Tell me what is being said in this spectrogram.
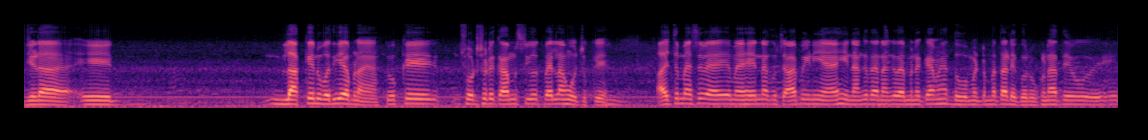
ਜਿਹੜਾ ਇਹ ਇਲਾਕੇ ਨੂੰ ਵਧੀਆ ਬਣਾਇਆ ਕਿਉਂਕਿ ਛੋਟੇ ਛੋਟੇ ਕੰਮ ਸੀ ਉਹ ਪਹਿਲਾਂ ਹੋ ਚੁੱਕੇ ਆ। ਅੱਜ ਤਾਂ ਮੈਂ ਸੇ ਮੈਂ ਇਹਨਾਂ ਕੋ ਚਾਹ ਪੀਣੀ ਆਇਆ ਸੀ ਲੰਘਦਾ ਲੰਘਦਾ। ਮੈਨੂੰ ਕਿਹਾ ਮੈਂ 2 ਮਿੰਟ ਮੈਂ ਤੁਹਾਡੇ ਕੋਲ ਰੁਕਣਾ ਤੇ ਉਹ ਇਹ-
